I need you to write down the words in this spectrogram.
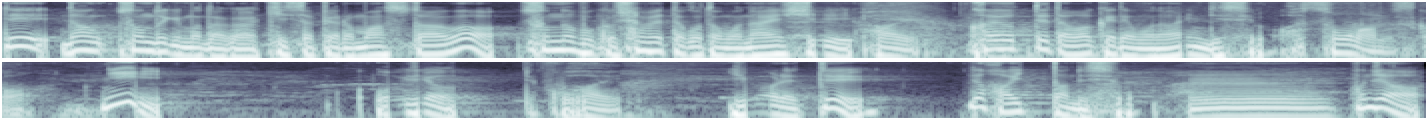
でだんその時もだから喫茶ピアノマスターがそんな僕喋ったこともないしはい。通ってたわけでもないんですよ。あそうなんですか？に「おいでよ」ってこはい。う言われてで入ったんですよ。うーん。ほんじゃあ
